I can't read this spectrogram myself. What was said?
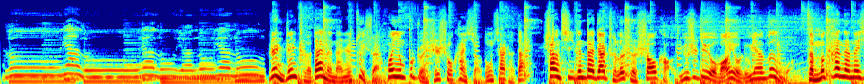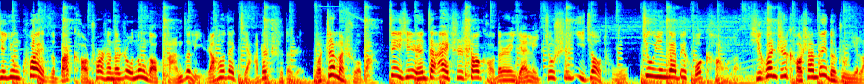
撸呀撸呀撸呀撸呀撸，认真扯淡的男人最帅，欢迎不准时收看小东瞎扯淡。上期跟大家扯了扯烧烤，于是就有网友留言问我，怎么看待那些用筷子把烤串上的肉弄到盘子里，然后再夹着吃的人？我这么说吧，这些人在爱吃烧烤的人眼里就是异教徒，就应该被火烤了。喜欢吃烤扇贝的注意了，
